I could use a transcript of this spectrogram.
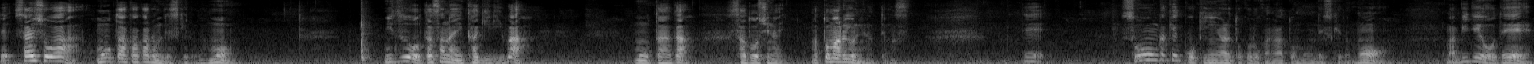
で、最初はモーターかかるんですけれども、水を出さない限りはモーターが作動しない、まあ、止まるようになってますで騒音が結構気になるところかなと思うんですけども、まあ、ビデオで、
